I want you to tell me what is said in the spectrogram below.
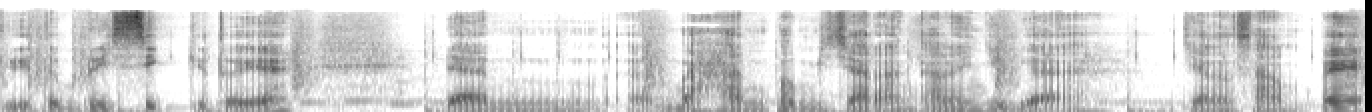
gitu berisik gitu ya. Dan uh, bahan pembicaraan kalian juga jangan sampai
